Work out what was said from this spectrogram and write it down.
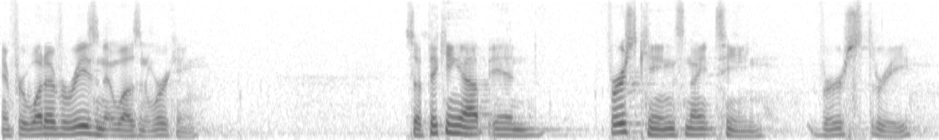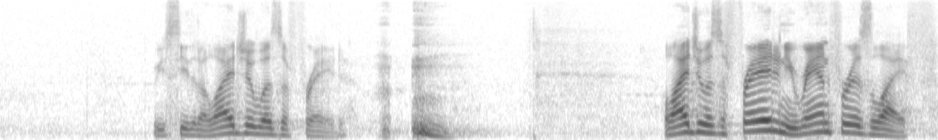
And for whatever reason, it wasn't working. So, picking up in 1 Kings 19, verse 3, we see that Elijah was afraid. Elijah was afraid and he ran for his life.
